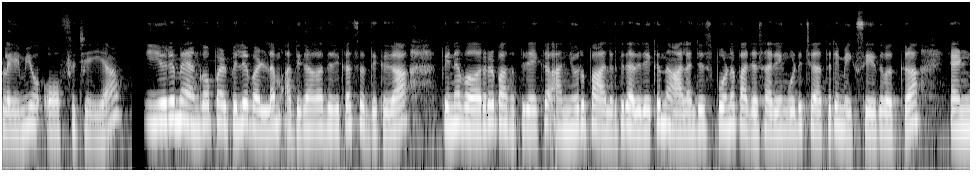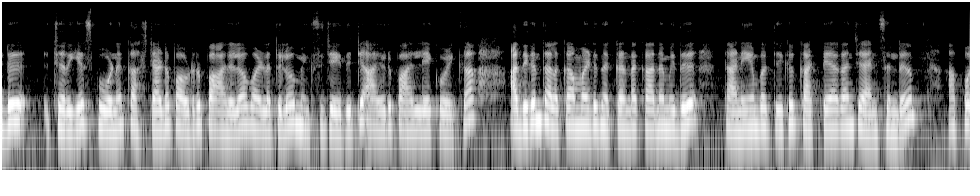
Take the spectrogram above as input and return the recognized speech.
ഫ്ലെയിം ഓഫ് ചെയ്യാം. ഈ ഒരു മാംഗോ പഴുപ്പിൽ വെള്ളം അധികമാകാതിരിക്കാൻ ശ്രദ്ധിക്കുക. പിന്നെ വേറൊരു പാത്രത്തിലേക്ക് അഞ്ഞൂറ് പാലെടുത്തിട്ട് അതിലേക്ക് നാലഞ്ച് സ്പൂണ് പഞ്ചസാരയും കൂടി ചേർത്തിട്ട് മിക്സ് ചെയ്ത് വെക്കുക. രണ്ട് ചെറിയ സ്പൂണ് കസ്റ്റാർഡ് പൗഡർ പാലിലോ വെള്ളത്തിലോ മിക്സ് ചെയ്തിട്ട് ആ ഒരു പാലിലേക്ക് ഒഴിക്കുക. അധികം തിളക്കാൻ വേണ്ടി നിൽക്കേണ്ട കാരണം ഇത് തണിയുമ്പോഴത്തേക്ക് കട്ടയാകാൻ ചാൻസ് ഉണ്ട്. അപ്പോൾ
